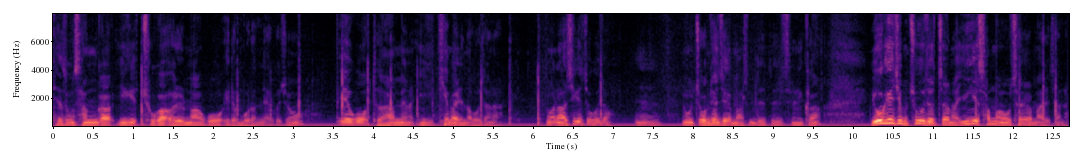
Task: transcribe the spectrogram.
대손 상각 이게 추가 얼마고 이래 물었네 그죠? 빼고 더하면 이 기말이 나오잖아. 이건 아시겠죠 그죠? 예. 이건 조금 전에 제가 말씀드렸으니까 요게 지금 주어졌잖아. 이게 3만 5천이란 말이잖아.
